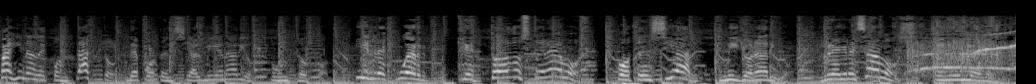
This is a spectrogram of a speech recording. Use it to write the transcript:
página de contacto de potencialmillonario.com. Y recuerde que todos tenemos potencial millonario. Regresamos en un momento.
